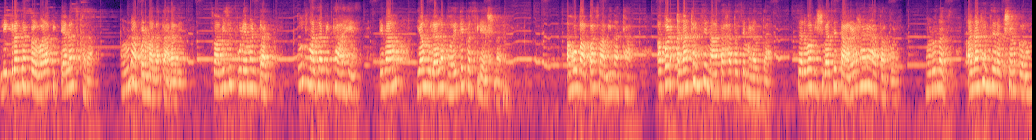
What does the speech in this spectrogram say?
लेकराचा कळवळा पित्यालाच खरा. म्हणून आपण मला तारावे. स्वामीजी पुढे म्हणतात तूच माझा पिता आहेस तेव्हा या मुलाला भय ते कसले असणार? अहो बापा स्वामीनाथा आपण अनाथांचे नाथ आहात असे म्हणवता सर्व विश्वाचे तारणहार आहात आपण. म्हणूनच अनाथांचे रक्षण करून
